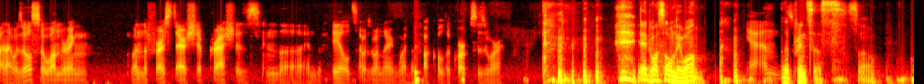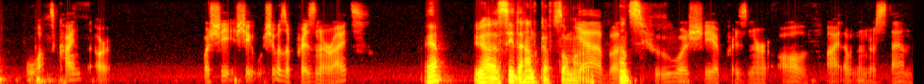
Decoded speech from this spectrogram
And I was also wondering when the first airship crashes in the in the fields, I was wondering where the fuck all the corpses were. yeah, it was only one, Yeah, and the princess. So what kind or was she she she was a prisoner, right? yeah, you uh, see the handcuffs on her. Yeah, but hands. who was she a prisoner of? I don't understand.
